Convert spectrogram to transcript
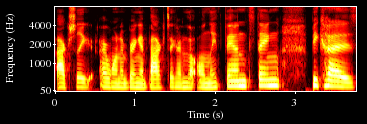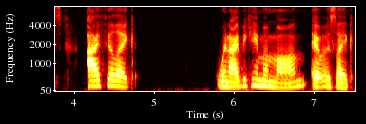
actually I want to bring it back to kind of the OnlyFans thing because I feel like when I became a mom, it was like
